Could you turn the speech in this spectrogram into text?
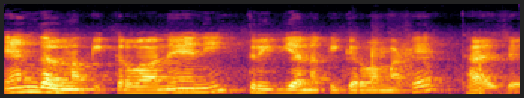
એંગલ નક્કી કરવા અને એની ત્રિજ્યા નક્કી કરવા માટે થાય છે.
